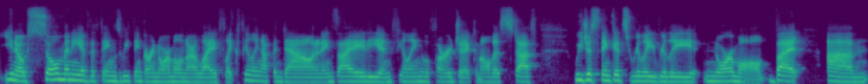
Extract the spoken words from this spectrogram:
you know so many of the things we think are normal in our life like feeling up and down and anxiety and feeling lethargic and all this stuff we just think it's really really normal. But um,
